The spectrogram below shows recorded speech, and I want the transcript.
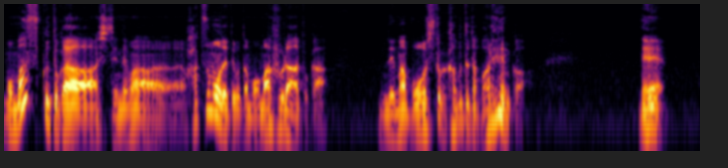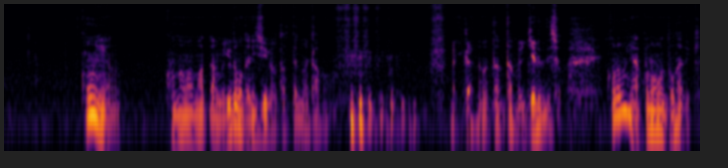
もうマスクとかしてんで、まあ、初詣ってことはもうマフラーとか、で、まあ帽子とか被ってたらバレへんか。ねえ。今夜、このまま、あもう言うてもったら20秒経ってんのに多分。まあいいか、でも多分多分いけるでしょ。この夜、このままどうなだっけ？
